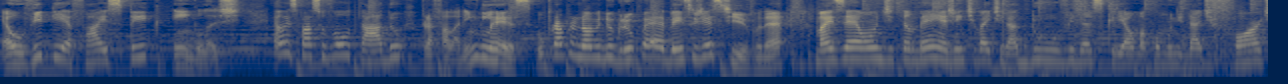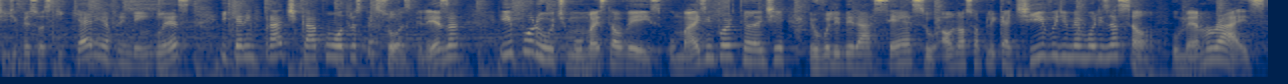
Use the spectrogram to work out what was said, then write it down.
É o VPFI Speak English é um espaço voltado para falar inglês. O próprio nome do grupo é bem sugestivo, né? Mas é onde também a gente vai tirar dúvidas, criar uma comunidade forte de pessoas que querem aprender inglês e querem praticar com outras pessoas, beleza? E por último, mas talvez o mais importante, eu vou liberar acesso ao nosso aplicativo de memorização, o Memorize.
